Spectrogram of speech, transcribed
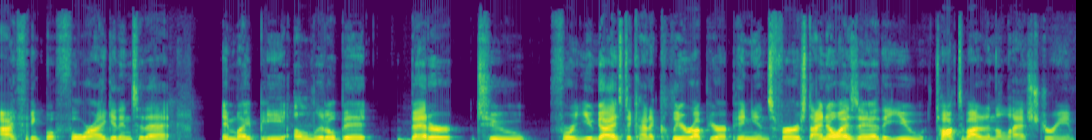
I think before I get into that, it might be a little bit better to for you guys to kind of clear up your opinions first. I know Isaiah that you talked about it in the last stream,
